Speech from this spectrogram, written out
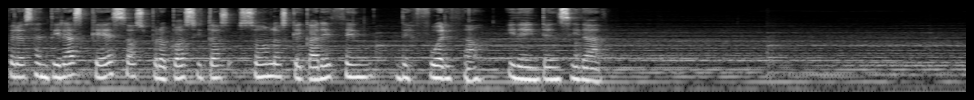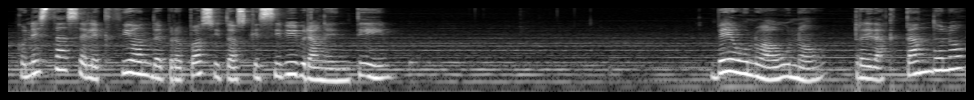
pero sentirás que esos propósitos son los que carecen de fuerza y de intensidad. Con esta selección de propósitos que sí vibran en ti, ve uno a uno redactándolo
